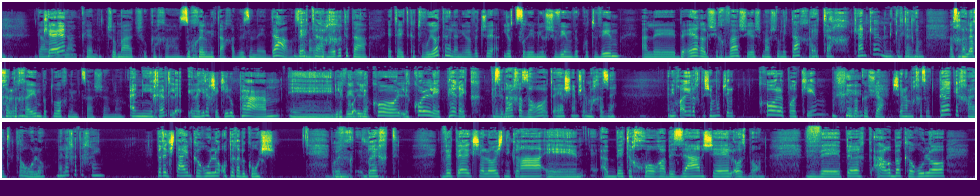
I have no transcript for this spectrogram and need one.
גם כן? וגם, כן. את שומעת שהוא ככה זוחל מתחת, וזה נהדר. זאת אומרת, בטח. אני אוהבת את, ה, את ההתכתבויות האלה, אני אוהבת שיוצרים יושבים וכותבים על uh, באר, על שכבה, שיש משהו מתחת. בטח. כן, כן, אני גם כן. יודעת גם... אז מלאכת. החיים בטוח נמצא שם. אני חייבת להגיד לך שכאילו פעם, אה, לכל, אה, פרק בסדרה חזרות היה שם של מחזה. אני יכולה להגיד לך את השמות של כל הפרקים בבקשה. של המחזות. פרק אחד קראו לו מלאכת החיים. פרק שתיים קראו לו אופרה בגרוש. ברכט. ברכט. ופרק שלוש נקרא אה, הבט אחורה בזעם של אוסבורן. ופרק ארבע קראו לו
